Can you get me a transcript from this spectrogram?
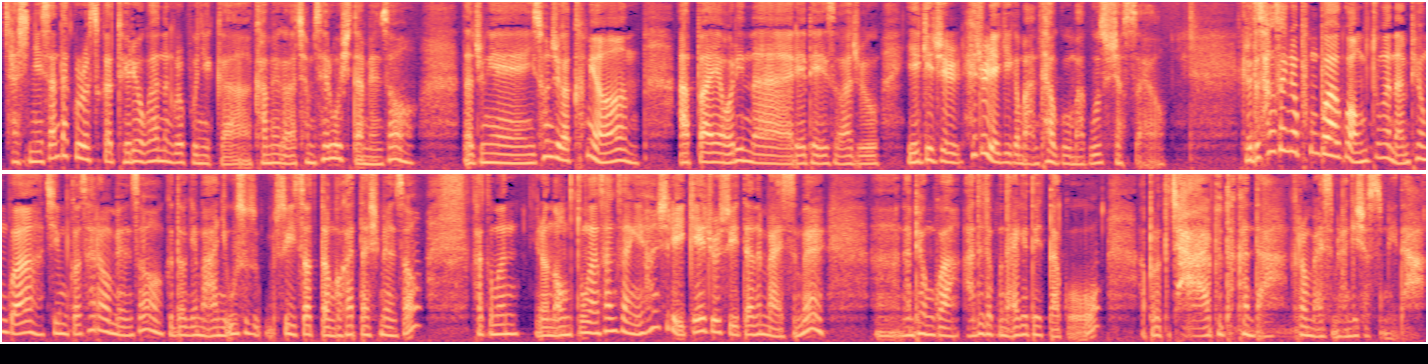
자신이 산타클로스가 되려고 하는 걸 보니까 감회가 참 새로우시다면서 나중에 이 손주가 크면 아빠의 어린 날에 대해서 아주 얘기해 줄, 해줄 얘기가 많다고 막 웃으셨어요. 그래도 상상력 풍부하고 엉뚱한 남편과 지금껏 살아오면서 그 덕에 많이 웃을 수 있었던 것 같다시면서 가끔은 이런 엉뚱한 상상이 현실에 있게 해줄 수 있다는 말씀을 아, 남편과 아들 덕분에 알게 됐다고 앞으로도 잘 부탁한다 그런 말씀을 남기셨습니다.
